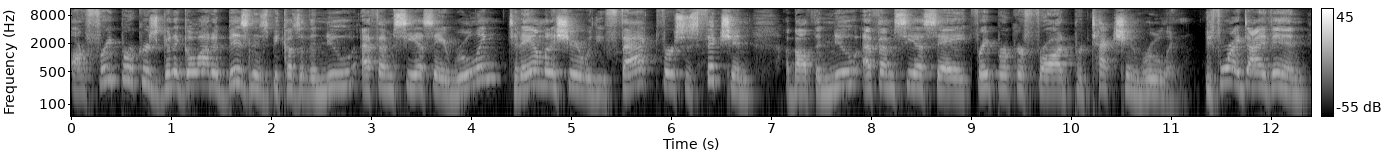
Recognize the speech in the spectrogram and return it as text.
Are freight brokers going to go out of business because of the new FMCSA ruling? Today I'm going to share with you fact versus fiction about the new FMCSA freight broker fraud protection ruling. Before I dive in,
